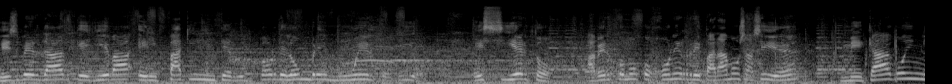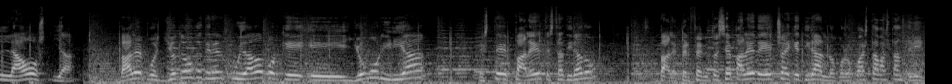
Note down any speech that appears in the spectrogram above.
Es verdad que lleva el fucking interruptor del hombre muerto, tío. Es cierto. A ver cómo cojones reparamos así, ¿eh? Me cago en la hostia. Vale, pues yo tengo que tener cuidado porque eh, yo moriría... Este palet está tirado. Vale, perfecto. Ese palet, de hecho, hay que tirarlo, con lo cual está bastante bien.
